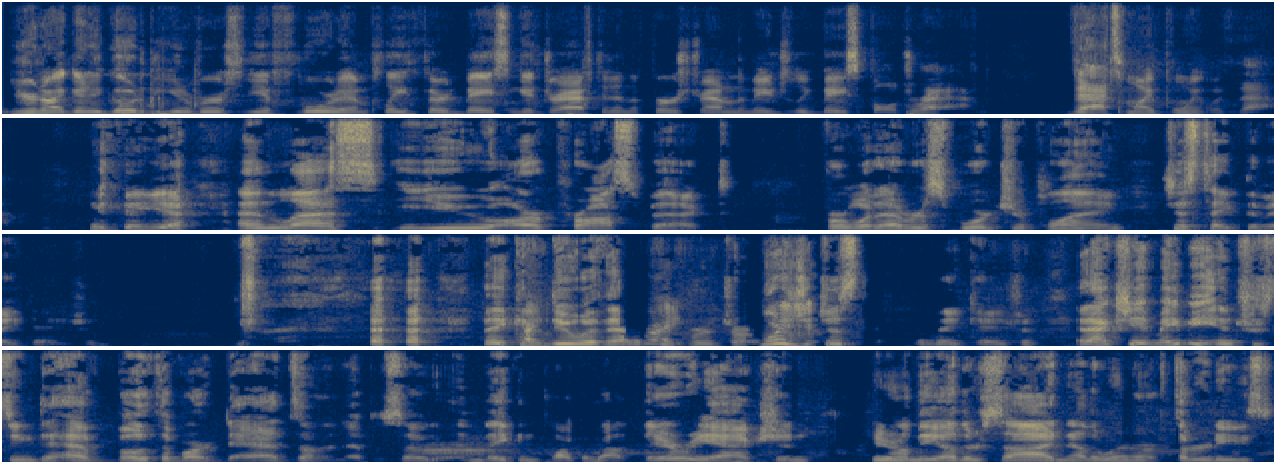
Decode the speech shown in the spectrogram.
you're not going to go to the University of Florida and play third base and get drafted in the first round of the Major League Baseball draft. That's my point with that. yeah, unless you are a prospect for whatever sport you're playing, just take the vacation. they can right. do without right. you for a term. What did you just the vacation? And actually, it may be interesting to have both of our dads on an episode, and they can talk about their reaction here on the other side. Now that we're in our thirties,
